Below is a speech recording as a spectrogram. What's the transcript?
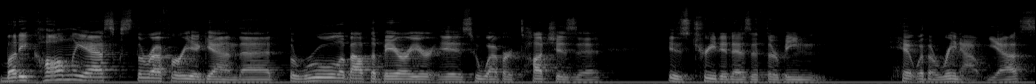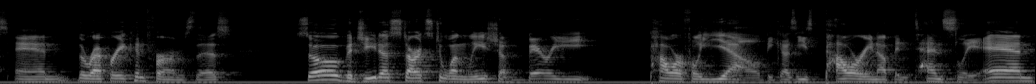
But he calmly asks the referee again that the rule about the barrier is whoever touches it is treated as if they're being hit with a ring out, yes? And the referee confirms this. So Vegeta starts to unleash a very powerful yell because he's powering up intensely and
